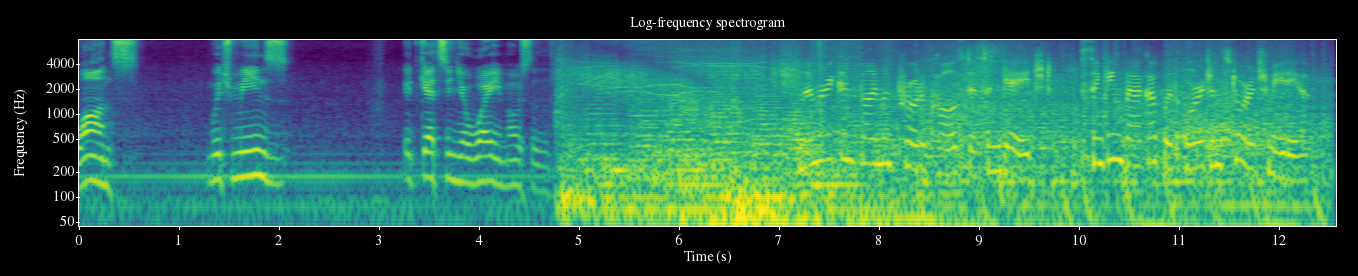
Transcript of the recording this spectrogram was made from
wants, which means it gets in your way most of the time. Memory confinement protocols disengaged. Syncing back up with Origin storage media.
